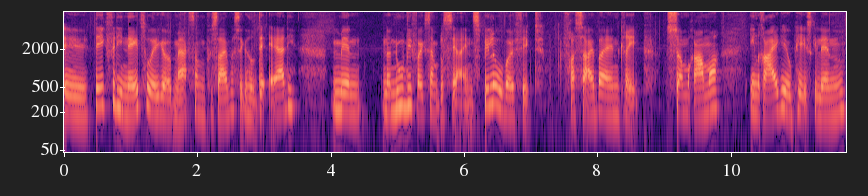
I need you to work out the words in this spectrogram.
Øh, det er ikke, fordi NATO ikke er opmærksomme på cybersikkerhed. Det er de. Men når nu vi for eksempel ser en spillover-effekt fra cyberangreb, som rammer en række europæiske lande,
